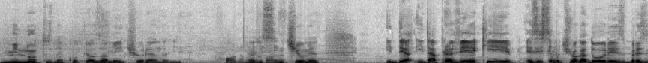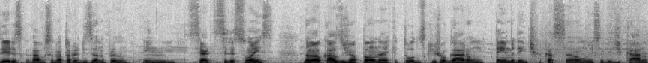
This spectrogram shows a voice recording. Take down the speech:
minutos, né? Copiosamente chorando ali. Foda, então ele foda. sentiu mesmo. E, de, e dá pra ver que existem muitos jogadores brasileiros que acabam se naturalizando pra, em certas seleções. Não é o caso do Japão, né? Que todos que jogaram têm uma identificação e se dedicaram.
